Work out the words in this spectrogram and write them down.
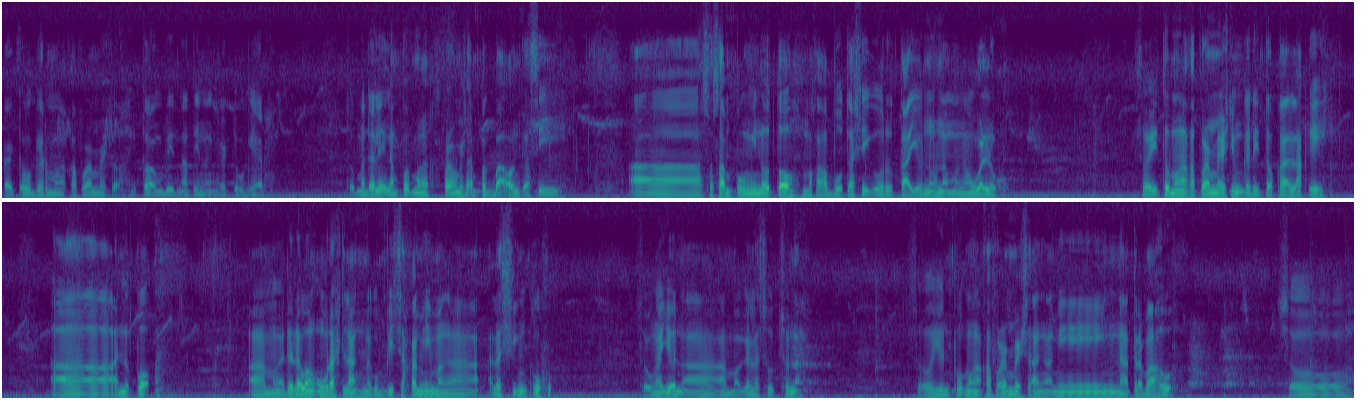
earth auger mga ka-farmers. Oh. Ito ang breed natin ng earth auger. So, madali lang po mga ka-farmers ang pagbaon kasi ah, sa 10 minuto makakabuta siguro tayo no, ng mga 8 So ito mga ka-farmers yung ganito kalaki ah, ano po ah, mga dalawang oras lang nagumpisa kami mga alas 5 so ngayon ah, mag alas 8 na. So yun po mga ka-farmers ang aming natrabaho. So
